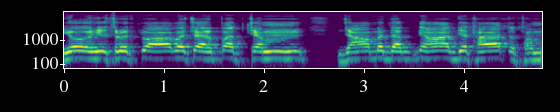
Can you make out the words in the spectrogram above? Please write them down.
यो हि श्रुवा वच पथ्यम जामदज्ञा तथम।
